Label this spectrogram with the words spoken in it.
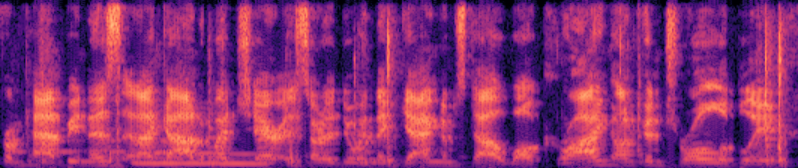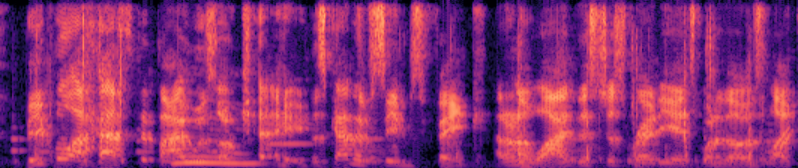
from happiness, and I got out of my chair and started doing the Gangnam Style while crying uncontrollably. People asked if I was Hmm. okay. This kind of seems fake. I don't know why. This just radiates one of those like,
